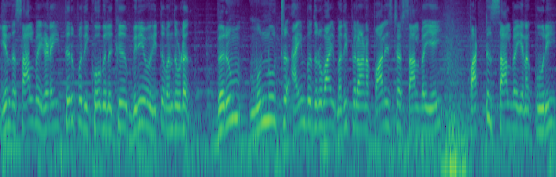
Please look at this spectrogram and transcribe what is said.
இந்த சால்வைகளை திருப்பதி கோவிலுக்கு விநியோகித்து வந்துள்ளது. வெறும் முன்னூற்று ஐம்பது ரூபாய் மதிப்பிலான பாலிஸ்டர் சால்வையை பட்டு சால்வை என கூறி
